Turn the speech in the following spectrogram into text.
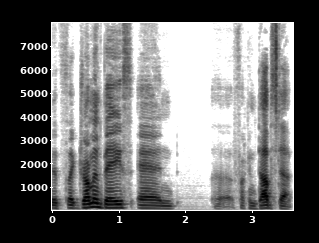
it's like drum and bass and uh, fucking dubstep,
